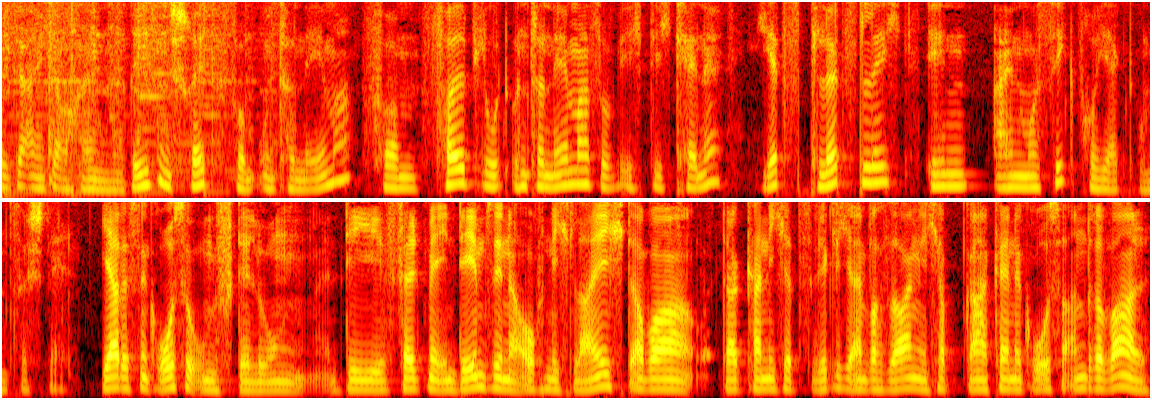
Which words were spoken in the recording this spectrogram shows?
Ist ja eigentlich auch ein Riesenschritt vom Unternehmer, vom Vollblutunternehmer, so wie ich dich kenne, jetzt plötzlich in ein Musikprojekt umzustellen. Ja, das ist eine große Umstellung. Die fällt mir in dem Sinne auch nicht leicht, aber da kann ich jetzt wirklich einfach sagen, ich habe gar keine große andere Wahl.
